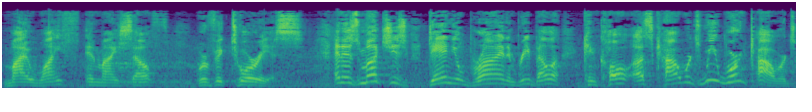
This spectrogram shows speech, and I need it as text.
my wife and myself were victorious. And as much as Daniel Bryan and Brie Bella can call us cowards, we weren't cowards.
